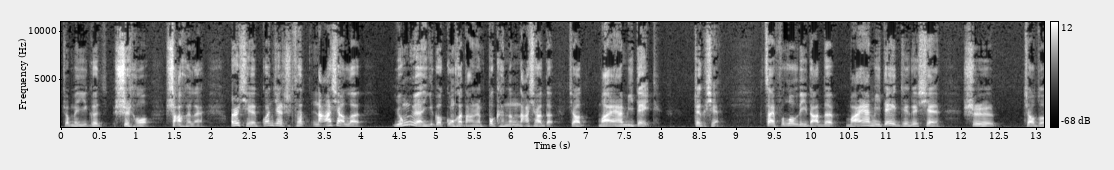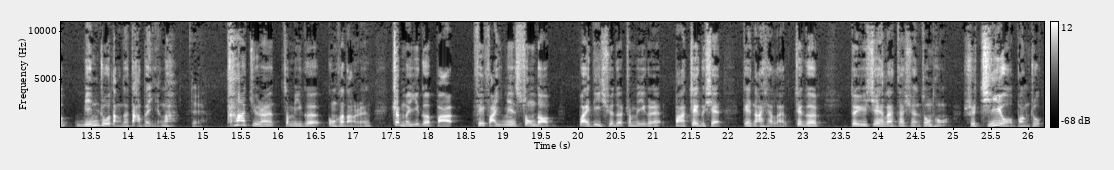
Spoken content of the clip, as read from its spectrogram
这么一个势头杀回来，而且关键是他拿下了。永远一个共和党人不可能拿下的叫 Miami-Dade 这个县，在佛罗里达的 Miami-Dade 这个县是叫做民主党的大本营啊。对，他居然这么一个共和党人，这么一个把非法移民送到外地去的这么一个人，把这个县给拿下来了。这个对于接下来他选总统是极有帮助。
